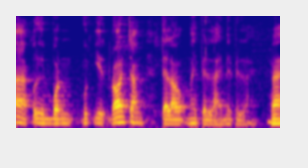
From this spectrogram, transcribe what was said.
มากคนอื่นบนหงุดหงิดร้อนจัง แต่เราไม่เป็นไรไม่เป็นไรนะ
